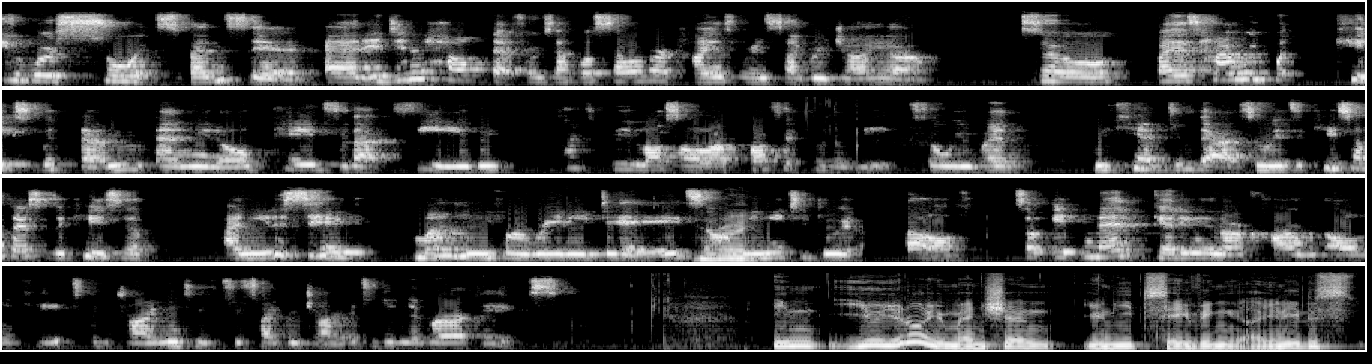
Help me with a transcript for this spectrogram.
they were so expensive. And it didn't help that, for example, some of our clients were in Cyberjaya. So by the time we put cakes with them and, you know, paid for that fee, we practically lost all our profit for the week. So we went, we can't do that. So it's a case, sometimes it's a case of, I need to save money for a rainy day. So right. we need to do it ourselves. So it meant getting in our car with all the cakes and driving to, to Cyberjaya to deliver our cakes. In you, you know, you mentioned you need saving. Uh, you need to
